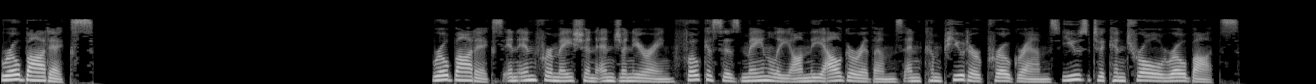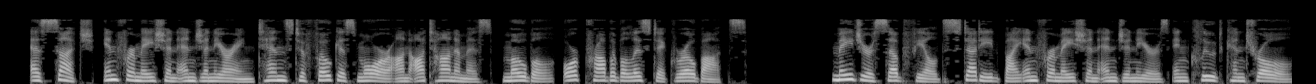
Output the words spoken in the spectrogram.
Robotics Robotics in information engineering focuses mainly on the algorithms and computer programs used to control robots. As such, information engineering tends to focus more on autonomous, mobile, or probabilistic robots. Major subfields studied by information engineers include control,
